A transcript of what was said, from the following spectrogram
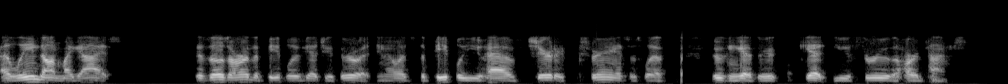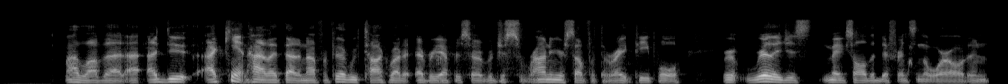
I leaned on my guys because those are the people who get you through it. You know, it's the people you have shared experiences with who can get through get you through the hard times. I love that. I, I, do. I can't highlight that enough. I feel like we talk about it every episode, but just surrounding yourself with the right people really just makes all the difference in the world. And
